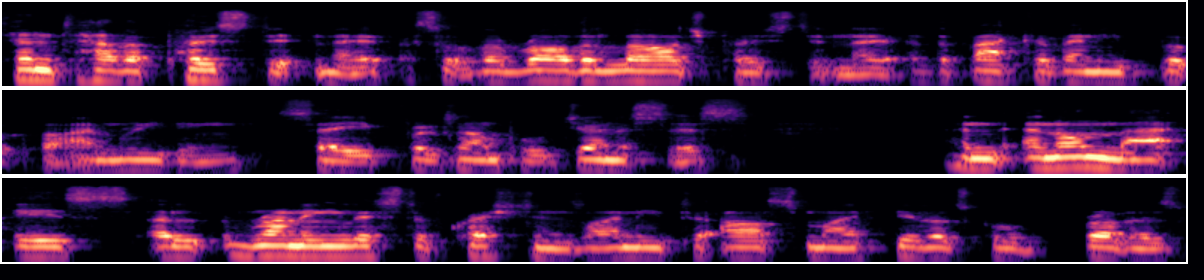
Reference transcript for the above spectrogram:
tend to have a post-it note, sort of a rather large post-it note at the back of any book that I'm reading, say, for example, Genesis. And, and on that is a running list of questions I need to ask my theological brothers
